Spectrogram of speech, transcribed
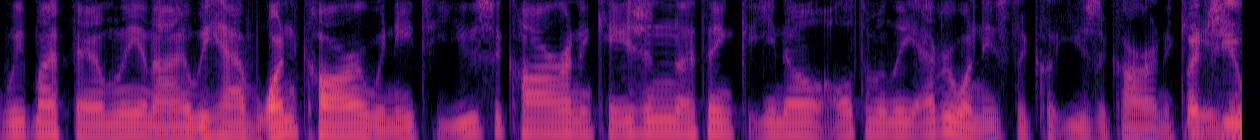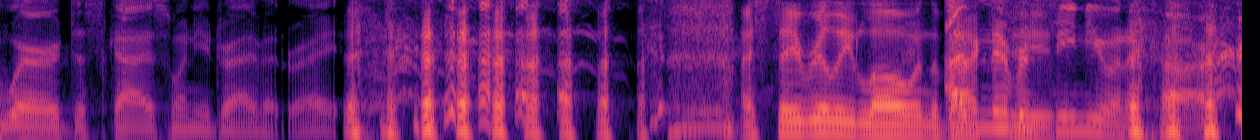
we, my family and I, we have one car. We need to use a car on occasion. I think you know, ultimately, everyone needs to use a car on occasion. But you wear a disguise when you drive it, right? I stay really low in the back. I've never seat. seen you in a car.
